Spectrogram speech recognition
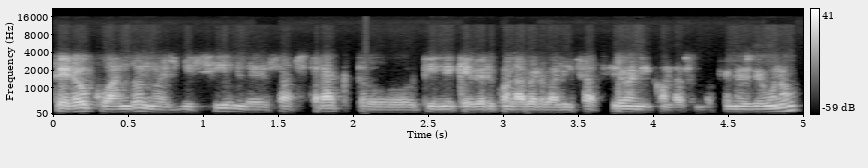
pero cuando no es visible, es abstracto, tiene que ver con la verbalización y con las emociones de uno,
